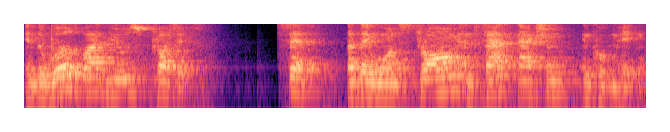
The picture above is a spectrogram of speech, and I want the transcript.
in the Worldwide Views project said that they want strong and fast action in Copenhagen.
